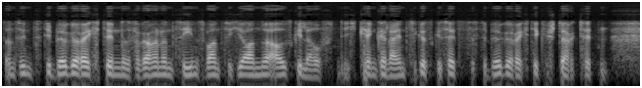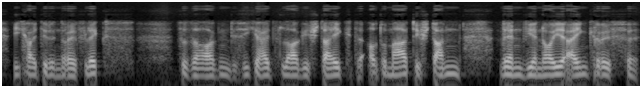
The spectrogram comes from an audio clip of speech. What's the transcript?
dann sind die Bürgerrechte in den vergangenen 10, 20 Jahren nur ausgelaufen. Ich kenne kein einziges Gesetz, das die Bürgerrechte gestärkt hätten. Ich halte den Reflex zu sagen, die Sicherheitslage steigt automatisch dann, wenn wir neue Eingriffe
